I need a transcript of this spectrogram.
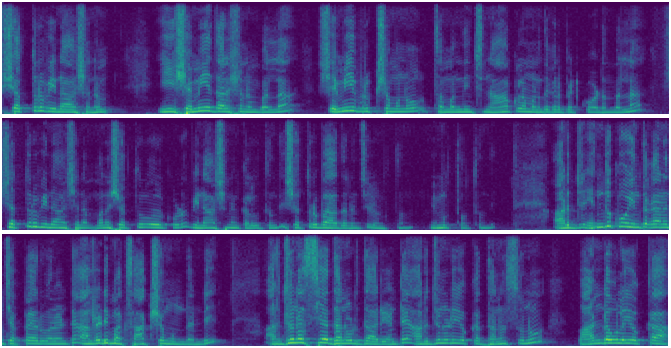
శత్రు వినాశనం. ఈ షమీ దర్శనం వల్ల షమీ వృక్షమును సంబంధించిన ఆకులు మన దగ్గర పెట్టుకోవడం వల్ల శత్రు వినాశనం మన శత్రువులు కూడా వినాశనం కలుగుతుంది శత్రు బాధ నుంచి విముక్తం విముక్తి అవుతుంది అర్జున్ ఎందుకు ఇంతగానం చెప్పారు అని అంటే ఆల్రెడీ మాకు సాక్ష్యం ఉందండి. అర్జునస్య ధనుర్ధారి అంటే అర్జునుడి యొక్క ధనస్సును పాండవుల యొక్క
